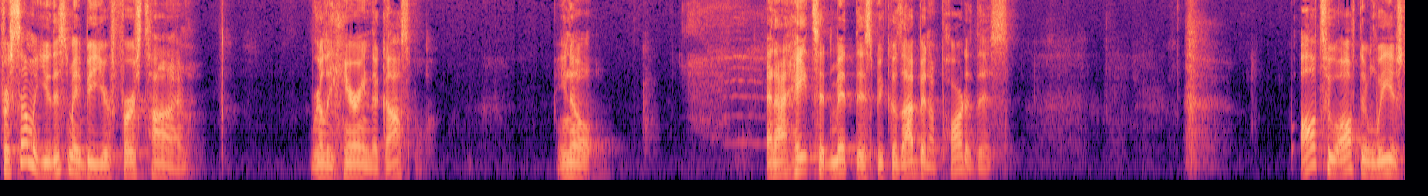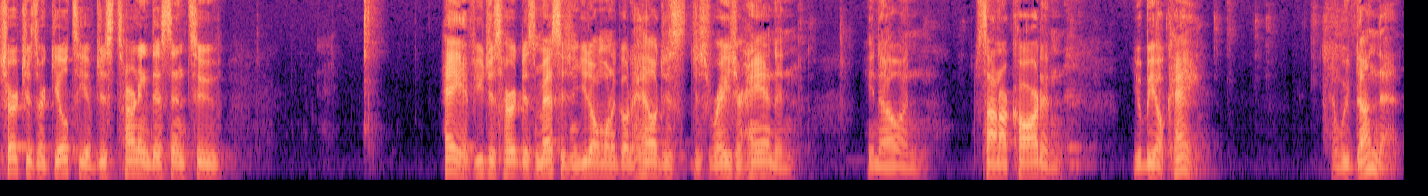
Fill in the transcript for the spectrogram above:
for some of you, this may be your first time really hearing the gospel. You know, and I hate to admit this because I've been a part of this. All too often, we as churches are guilty of just turning this into hey, if you just heard this message and you don't want to go to hell, just, just raise your hand and, you know, and sign our card and you'll be okay. And we've done that.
